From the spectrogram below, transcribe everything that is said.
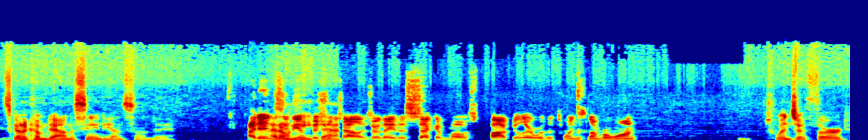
it's going to come down to sandy on sunday I didn't I don't see the hate official that. tallies. Are they the second most popular? Were the Twins number one? Twins are third.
